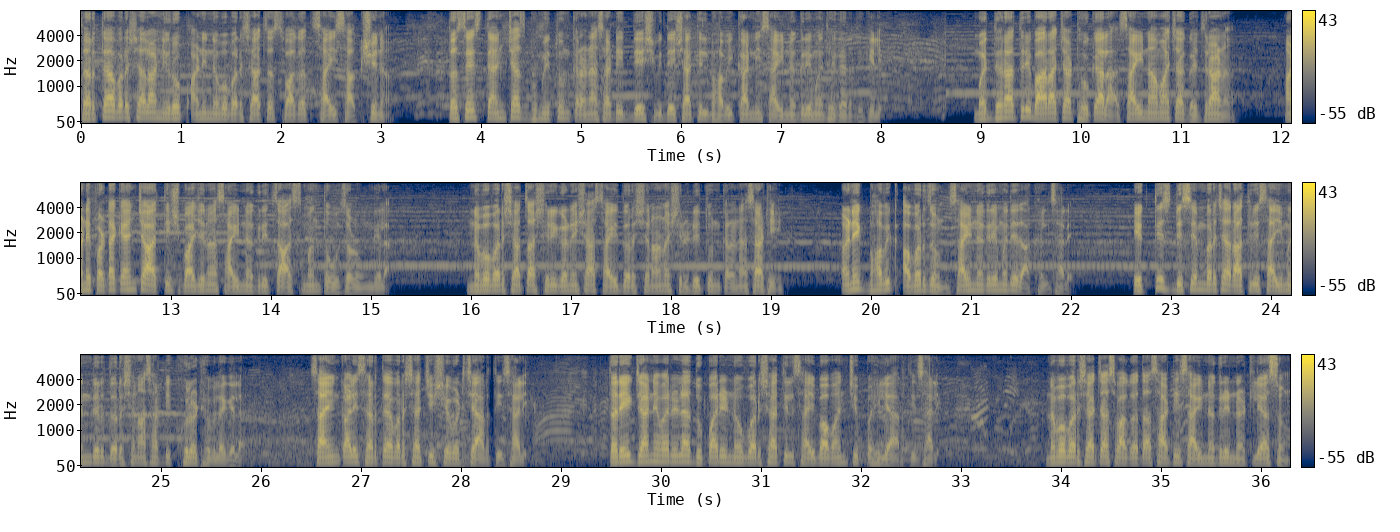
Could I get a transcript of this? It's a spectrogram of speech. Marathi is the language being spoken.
सरत्या वर्षाला निरोप आणि नववर्षाचं स्वागत साई साक्षीनं. तसेच त्यांच्याच भूमीतून करण्यासाठी देश विदेशातील भाविकांनी साईनगरीमध्ये गर्दी केली. मध्यरात्री बाराच्या ठोक्याला साई नामाच्या गजरानं आणि फटाक्यांच्या आतिषबाजीनं साईनगरीचा आसमंत उजळून गेला. नववर्षाचा श्रीगणेशा साई दर्शनानं शिर्डीतून करण्यासाठी अनेक भाविक आवर्जून साईनगरीमध्ये दाखल झाले. एकतीस डिसेंबरच्या रात्री साई मंदिर दर्शनासाठी खुलं ठेवलं गेलं. सायंकाळी सरत्या वर्षाची शेवटची आरती झाली. तर एक जानेवारीला दुपारी नऊ वर्षातील साईबाबांची पहिली आरती झाली. नववर्षाच्या स्वागतासाठी साईनगरी नटली असून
